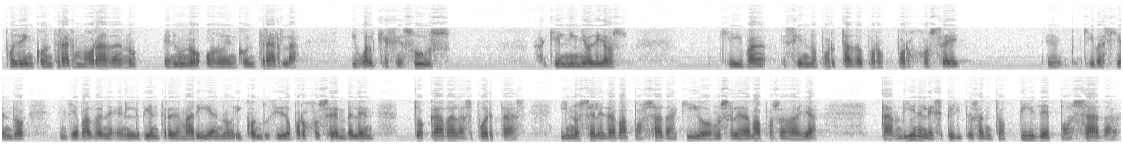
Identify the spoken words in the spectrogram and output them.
puede encontrar morada, ¿no? En uno o no encontrarla igual que Jesús, aquel niño Dios que iba siendo portado por, por José, eh, que iba siendo llevado en, el vientre de María, ¿no? Y conducido por José en Belén, tocaba las puertas y no se le daba posada aquí o no se le daba posada allá. También el Espíritu Santo pide posada,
